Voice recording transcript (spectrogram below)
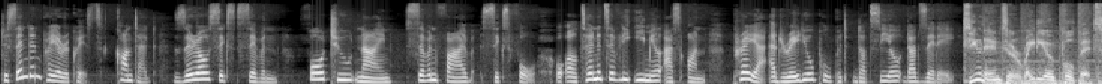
To send in prayer requests, contact 067 429 7564 or alternatively email us on prayer at radiopulpit.co.za. Tune in to Radio Pulpit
